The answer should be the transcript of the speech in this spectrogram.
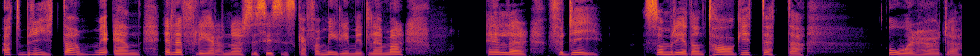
att bryta med en eller flera narcissistiska familjemedlemmar eller för dig som redan tagit detta oerhörda,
